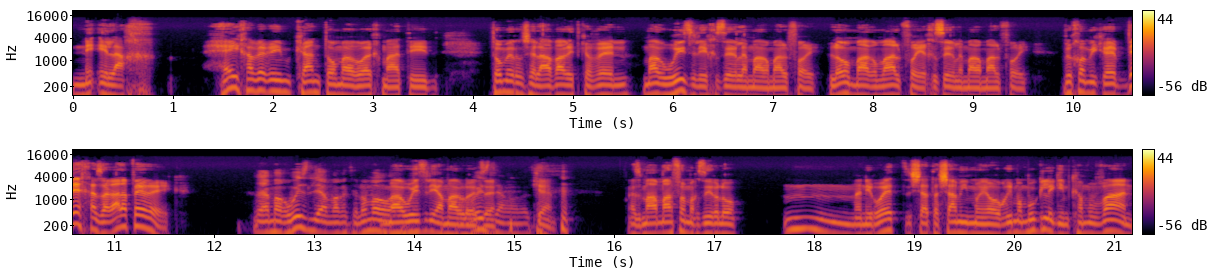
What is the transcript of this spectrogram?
נאלח. היי חברים, כאן תומר עורך מהעתיד. תומר של העבר התכוון, מר ויזלי החזיר למר מאלפוי, לא מר מאלפוי החזיר למר מאלפוי. בכל מקרה, בחזרה לפרק. זה היה מר ויזלי אמר את זה, לא מר... מר ויזלי אמר לו את זה. כן. אז מר מאלפוי מחזיר לו, "אמ, אני רואה את- שאתה שם עם ההורים המוגלגים כמובן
